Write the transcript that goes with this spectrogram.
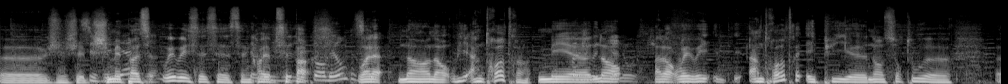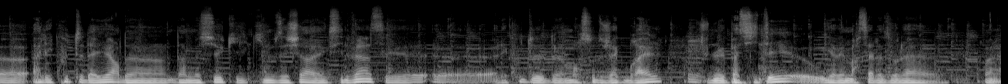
Euh, je n'aimais pas ça. Oui, oui, c'est- c'est c'est incroyable. C'est pas. Voilà, non, non, oui, entre autres, mais euh, non. Alors oui, oui, entre autres, et puis non, surtout euh, à l'écoute d'ailleurs d'un monsieur qui, qui nous échappe avec Sylvain, c'est euh, à l'écoute d'un morceau de Jacques Brel, Mm. je ne l'ai pas cité, où il y avait Marcel Azola, euh, voilà,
